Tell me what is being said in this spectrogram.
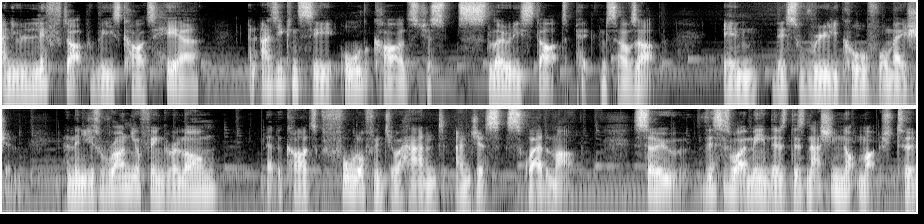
and you lift up these cards here, and as you can see, all the cards just slowly start to pick themselves up in this really cool formation. And then you just run your finger along let the cards fall off into your hand and just square them up. So this is what I mean. There's there's actually not much to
